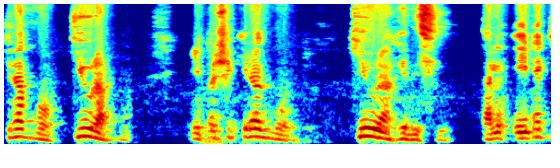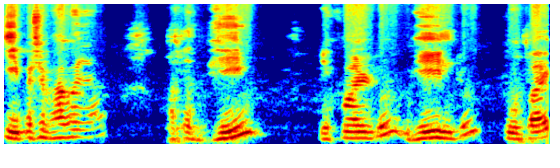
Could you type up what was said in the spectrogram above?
কি রাখব? কিউ রাখব। এই পাশে কি রাখব? কিউ রাখে দিছি। তাহলে এইটা কি এই পাশে ভাগ হয়ে যাবে? অর্থাৎ V equal to V into two pi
